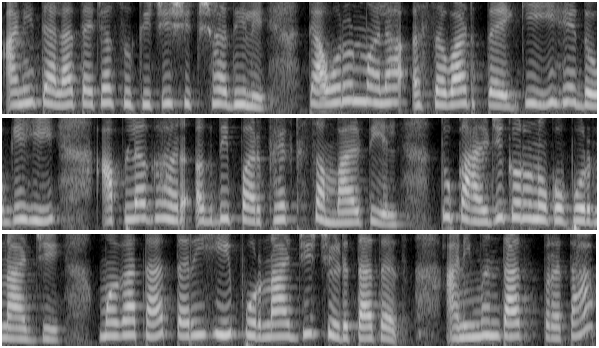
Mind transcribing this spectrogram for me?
आणि त्याला त्याच्या चुकीची शिक्षा दिली त्यावरून मला असं वाटतंय की हे दोघेही आपलं घर अगदी परफेक्ट सांभाळतील. तू काळजी करू नको पूर्णाजी. मग आता तरीही पूर्णाजी चिडतातच आणि म्हणतात प्रताप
